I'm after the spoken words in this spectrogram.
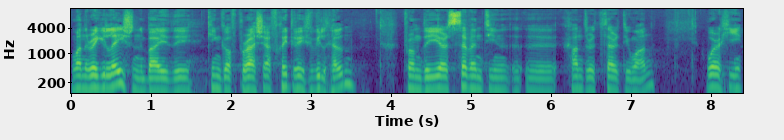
one regulation by the King of Prussia, Friedrich Wilhelm, from the year 1731, where he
